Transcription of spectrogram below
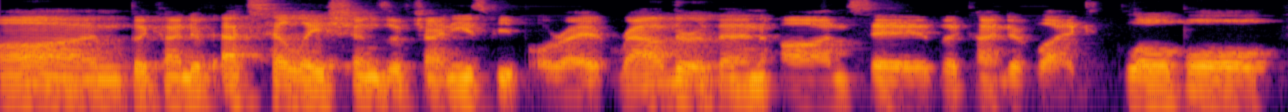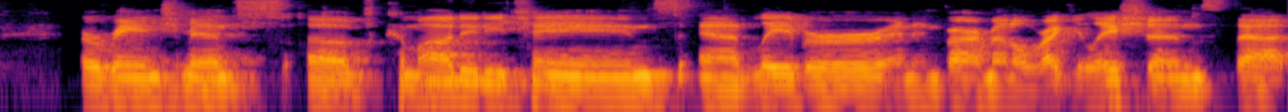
on the kind of exhalations of Chinese people, right? Rather than on, say, the kind of like global arrangements of commodity chains and labor and environmental regulations that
